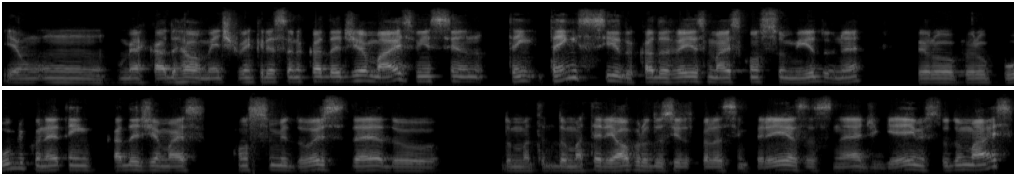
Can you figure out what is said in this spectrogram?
e é um, um, mercado realmente que vem crescendo cada dia mais, vem sendo, tem, tem sido cada vez mais consumido, né, pelo, pelo público, né, tem cada dia mais consumidores né, do, do, do, material produzido pelas empresas, né, de games, tudo mais.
